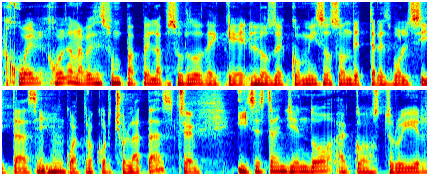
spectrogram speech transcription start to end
juegan a veces un papel absurdo de que los decomisos son de tres bolsitas y cuatro corcholatas. Y se están yendo a construir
